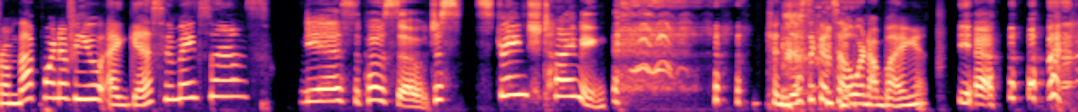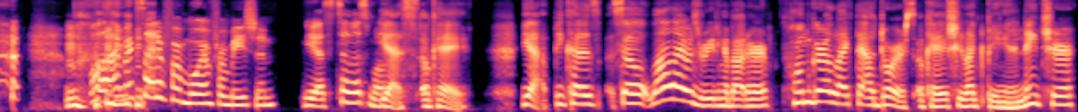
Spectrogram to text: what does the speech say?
From that point of view, I guess it made sense. yeah, suppose so. Just strange timing. Can Jessica tell we're not buying it? yeah. Well, I'm excited for more information. Yes, tell us more. Yes, okay. Yeah, because so while I was reading about her, Homegirl liked the outdoors, okay? She liked being in nature.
